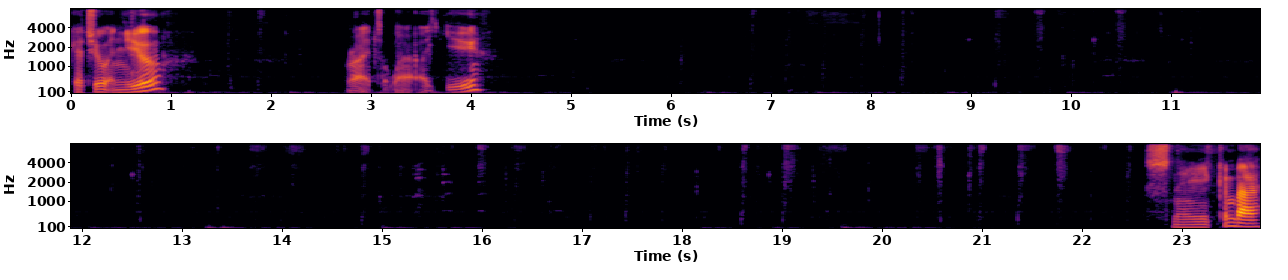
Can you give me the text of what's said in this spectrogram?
Get you and you. Right, where are you? Sneaking by.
